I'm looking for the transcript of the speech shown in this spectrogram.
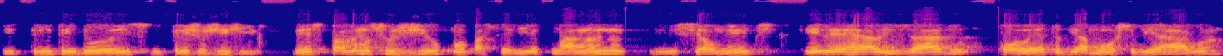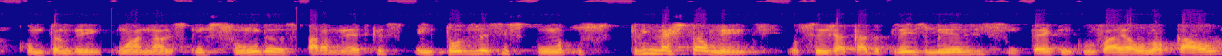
e 32 em trechos de rio. Esse programa surgiu com a parceria com a ANA, inicialmente. Ele é realizado coleta de amostra de água, como também com análise com sondas paramétricas, em todos esses pontos trimestralmente. Ou seja, a cada três meses, um técnico vai ao local,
